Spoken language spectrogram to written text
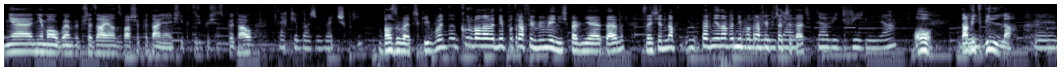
nie, nie mogłem, wyprzedzając wasze pytania, jeśli ktoś by się spytał. Takie bazóweczki. Bazóweczki, bo kurwa nawet nie potrafię wymienić pewnie ten, w sensie na, pewnie nawet nie potrafię Mamy przeczytać. Da Dawid Villa. O, Dawid I- Villa. y,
